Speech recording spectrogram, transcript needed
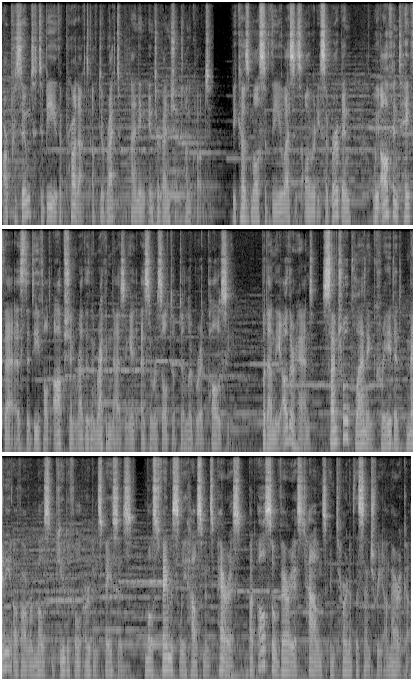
are presumed to be the product of direct planning intervention, unquote. Because most of the US is already suburban, we often take that as the default option rather than recognizing it as the result of deliberate policy. But on the other hand, central planning created many of our most beautiful urban spaces, most famously Haussmann's Paris, but also various towns in turn-of-the-century America.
